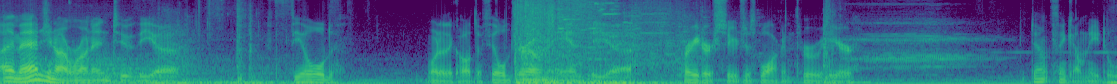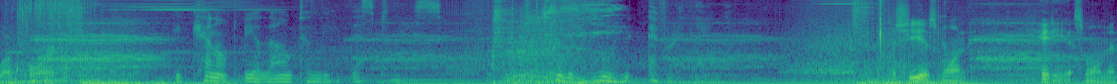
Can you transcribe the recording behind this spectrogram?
I imagine I'll run into the, uh, field... What do they call it? The field drone and the, uh, Praetor suit just walking through here. Don't think I'll need to look for it. He cannot be allowed to leave this place. He would ruin everything. She is one hideous woman.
